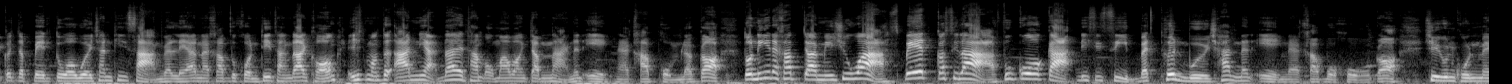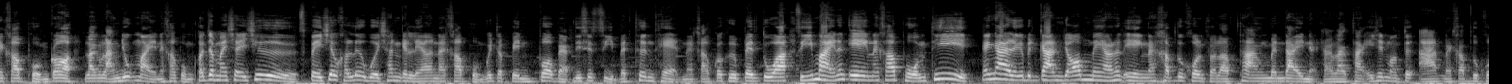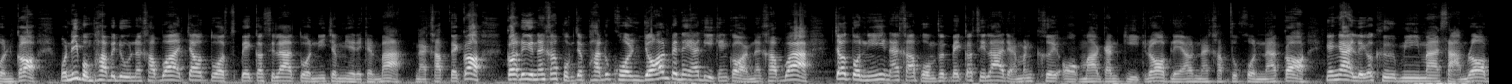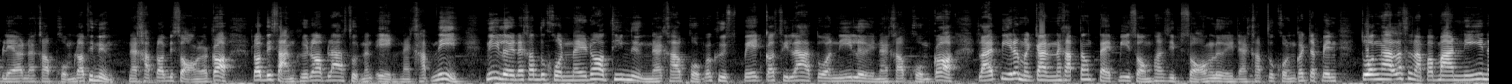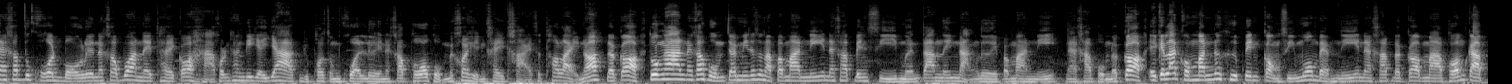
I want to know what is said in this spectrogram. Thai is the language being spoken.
ก็จะเป็นตัวเวอร์ชั่นที่ 3 กันแล้วนะครับทุกคนที่ทางด้านของ H Monster Art เนี่ยได้ทำออกมาวางจำหน่ายนั่นเองนะครับผมแล้วก็ตัวนี้นะครับจะมีชื่อว่า Space Godzilla Fukuoka DC4 Battle Version นั่นเองนะครับโอ้โหก็ชื่อคุณคุณไหมครับผมก็หลังๆ ยุคใหม่นะครับผมก็จะไม่ใช้ชื่อ Special Color Version กันแล้วนะครับผมก็จะเป็นพวกแบบ DC4 Battle แทนนะครับก็คือเป็นตัวสีใหม่นั่นเองนะครับผมที่ง่ายๆเลยเป็นการย้อมแมวนั่นเองนะครับทุกคนสำหรับทางแบนไดเนี่ยทางหลักทาง Asian Monster Art นะครับทุกคนก็วันนี้ผมพาไปดูนะครับว่าเจ้าตัว Space Godzilla ตัวนี้จะมีอะไรกันบ้างนะครับแต่ก็ก่อนอื่นนะครับผมจะพาทุกคนย้อนไปในอดีตกันก่อนนะครับว่าเจ้าตัวนี้นะครับผม Space Godzilla เนี่ยมันเคยออกมากันกี่รอบแล้วนะครับทุกคนนะก็ง่าย ๆ เลยก็คือมีมา 3 รอบแล้วนะครับผมรอบที่1นะครับรอบที่ 2 แล้วก็รอบที่ 3 คือรอบล่าสุดนั่นเองนะครับนี่นี่เลยนะครับทุกคนในรอบที่1นะครับผมก็คือ Space Godzilla ตัวนี้เลยนะครับผมก็หลายปีแล้วเหมือนกันนะครับตั้งแต่ปี 2012 เลยนะครับทุกคนก็จะเป็นตัวงานลักษณะประมาณนี้นะครับทุกคนบอกเลยนะครับว่าในไทยก็หาค่อนข้างที่จะยากอยู่พอสมควรเลยนะครับเพราะว่าผมไม่ค่อยเห็นใครขายสักเท่าไหร่เนาะแล้วก็ตัวงานนะครับผมจะมีลักษณะประมาณนี้นะครับเป็นสีเหมือนตามในหนังเลยประมาณนี้นะครับผมแล้วก็เอกลักษณ์ของมันก็คือเป็นกล่องสีม่วงแบบนี้นะครับ แล้วก็มาพร้อมกับ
